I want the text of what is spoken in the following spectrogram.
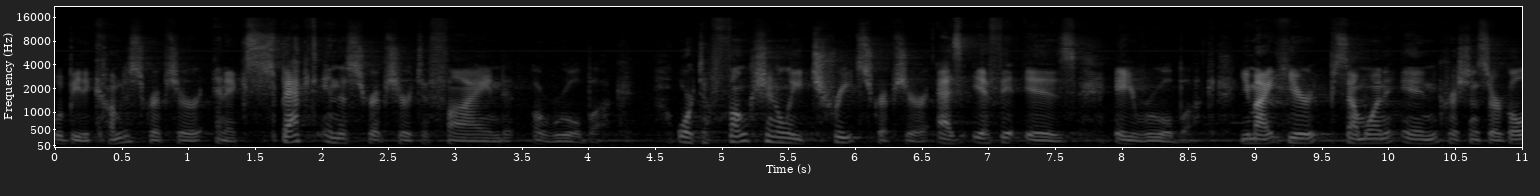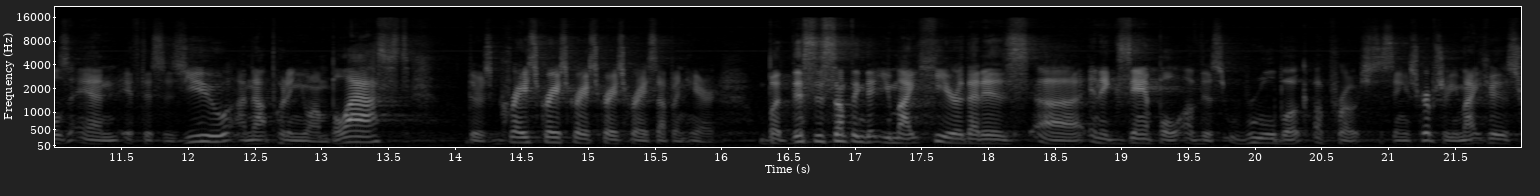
would be to come to Scripture and expect in the Scripture to find a rule book or to functionally treat Scripture as if it is a rule book. You might hear someone in Christian circles, and if this is you, I'm not putting you on blast. There's grace, grace, grace, grace, grace up in here. But this is something that you might hear that is uh, an example of this rule book approach to seeing Scripture. You might hear this,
